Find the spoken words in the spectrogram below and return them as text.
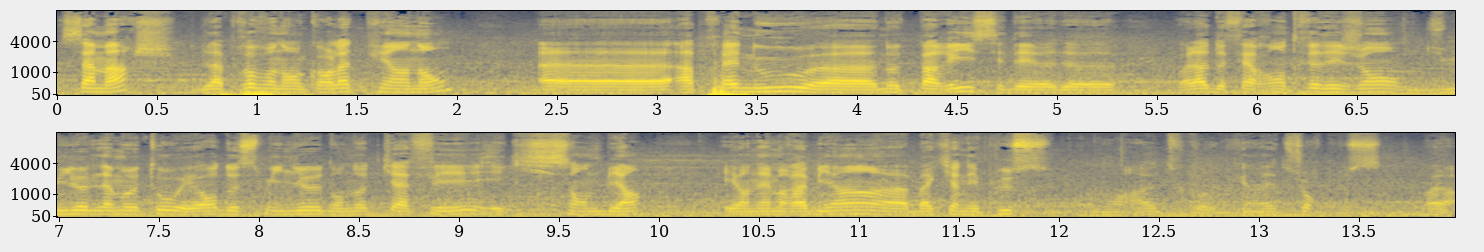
Ça marche, la preuve on est encore là depuis un an. Euh, après nous, euh, notre pari c'est de, de- voilà, de faire rentrer des gens du milieu de la moto et hors de ce milieu dans notre café et qui s'y sentent bien. Et on aimerait bien euh, bah, qu'il y en ait plus, qu'il y en ait toujours plus. Voilà.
